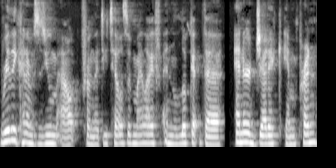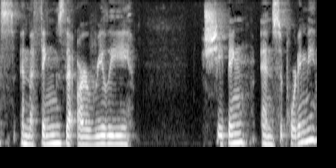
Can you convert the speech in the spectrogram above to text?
really kind of zoom out from the details of my life and look at the energetic imprints and the things that are really shaping and supporting me,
